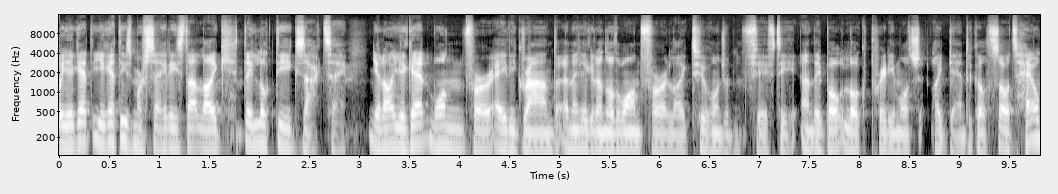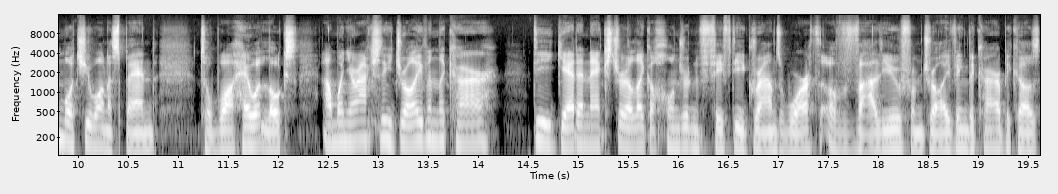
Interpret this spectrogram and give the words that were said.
you get you get these Mercedes that like they look the exact same. You know, you get one for eighty grand, and then you get another one for like two hundred and fifty, and they both look pretty much identical. So it's how much you want to spend to what how it looks, and when you're actually driving the car, do you get an extra like hundred and fifty grand's worth of value from driving the car because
